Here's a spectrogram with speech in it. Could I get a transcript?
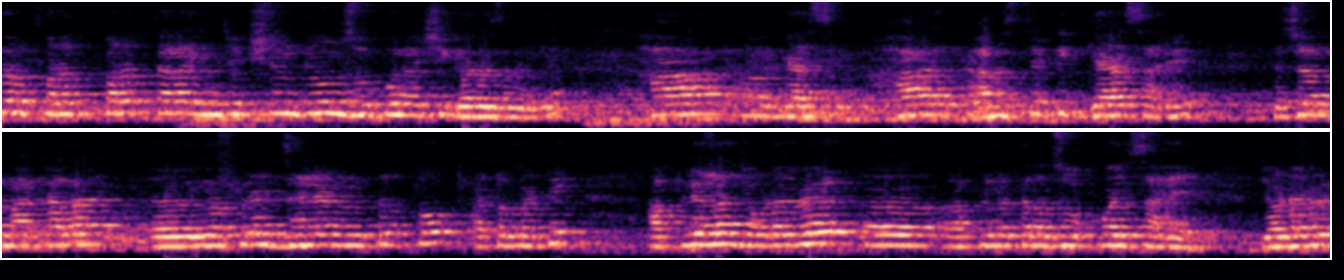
तर परत परत त्याला इंजेक्शन देऊन झोपवण्याची गरज नाही आहे हा गॅस हा अनस्थेटिक गॅस आहे. त्याच्या नाकाला इव्हॅपोरेट झाल्यानंतर तो ऑटोमॅटिक आपल्याला जेवढा वेळ आपल्याला त्याला झोपवायचा आहे जेवढा वेळ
